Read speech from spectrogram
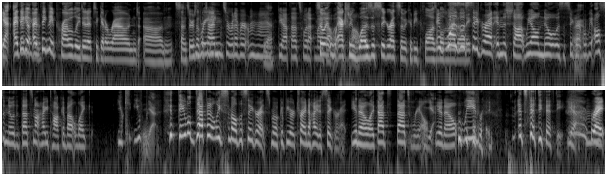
yeah, I think it, I think they probably did it to get around um, censors at the time. ratings or whatever. hmm Yeah. yeah, that's what. So it was actually well. was a cigarette, so it could be plausible It was a cigarette in the shot. We all know it was a cigarette, Yeah. but we also know that that's not how you talk about like you. You yeah, they will definitely smell the cigarette smoke if you are trying to hide a cigarette. You know, like that's that's real. Yeah. You know, weed. right, It's 50-50. Yeah. right.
